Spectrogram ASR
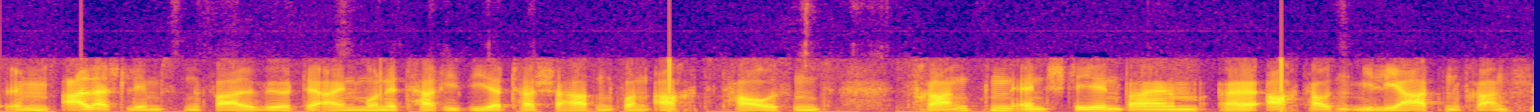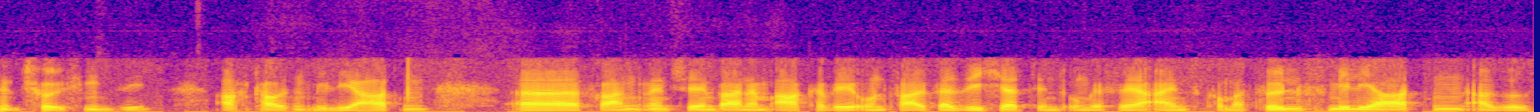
im allerschlimmsten Fall würde ein monetarisierter Schaden von 8000 Franken entstehen beim äh, 8000 Milliarden Franken, entschuldigen Sie, 8000 Milliarden äh, Franken entstehen bei einem AKW-Unfall. Versichert sind ungefähr 1,5 Milliarden. Also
